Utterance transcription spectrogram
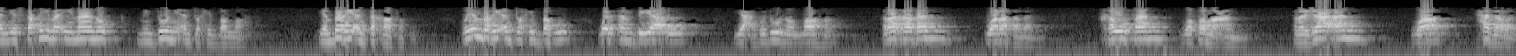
أن يستقيم إيمانك من دون أن تحب الله. ينبغي أن تخافه. وينبغي أن تحبه والأنبياء يعبدون الله رغبا ورهبا خوفا وطمعا رجاء وحذرا.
